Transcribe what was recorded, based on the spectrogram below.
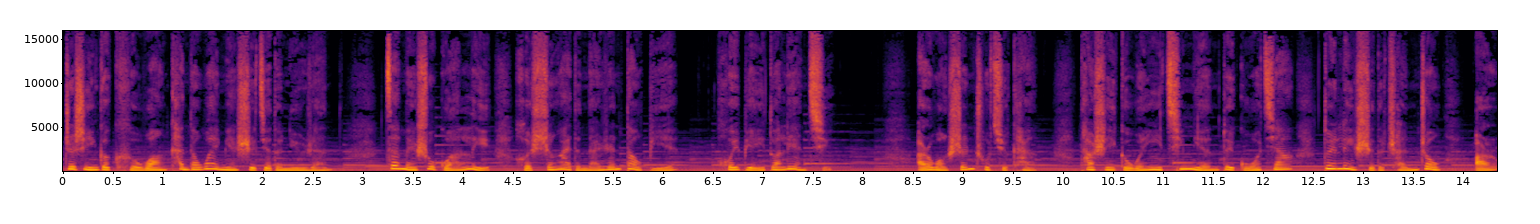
这是一个渴望看到外面世界的女人，在美术馆里和深爱的男人道别，挥别一段恋情；而往深处去看。他是一个文艺青年对国家、对历史的沉重而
